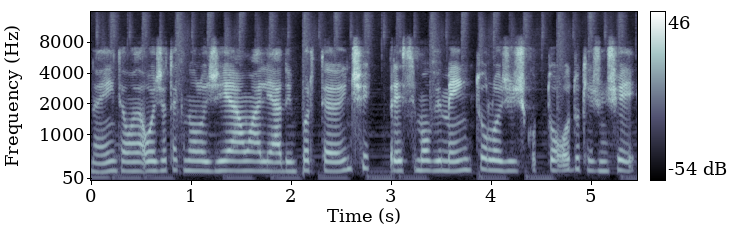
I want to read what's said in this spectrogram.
né? Então hoje a tecnologia é um aliado importante para esse movimento logístico todo que a gente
